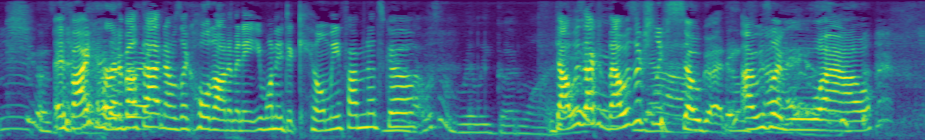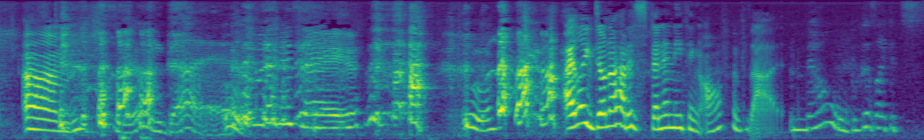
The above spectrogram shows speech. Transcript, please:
Mm. She goes, If I heard about that and I was like, hold on a minute, you wanted to kill me five minutes ago? Man, that was a really good one. That was actually that was actually Yeah, so good. that I was like, wow. Um, That's really good. What was I gonna say? ooh. I like don't know how to spin anything off of that. No, because like it's too good.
